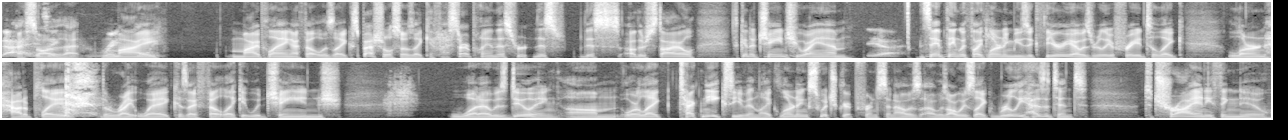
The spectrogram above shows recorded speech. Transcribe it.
That I saw that my point my playing I felt was like special. So I was like, if I start playing this this this other style, it's gonna change who I am. Yeah. Same thing with like learning music theory. I was really afraid to like learn how to play the right way because I felt like it would change what I was doing, um, or like techniques, even like learning switch grip, for instance. I was I was always like really hesitant to try anything new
